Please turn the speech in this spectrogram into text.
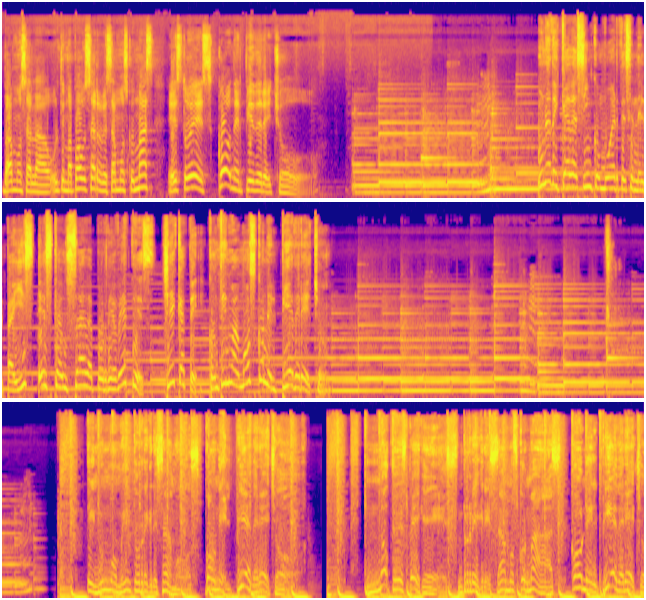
vamos a la última pausa, regresamos con más. Esto es con el pie derecho. Una de cada cinco muertes en el país es causada por diabetes. Chécate, continuamos con el pie derecho. En un momento regresamos con el pie derecho. No te despegues. Regresamos con más con el pie derecho.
